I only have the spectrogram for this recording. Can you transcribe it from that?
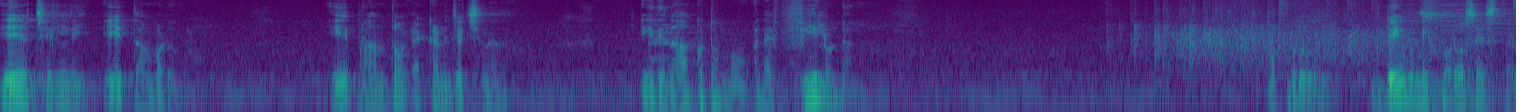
ఏ చెల్లి ఏ తమ్ముడు ఏ ప్రాంతం ఎక్కడి నుంచి వచ్చినా ఇది నా కుటుంబం అనే ఫీల్ ఉండాలి. అప్పుడు దేవుడు నీకు భరోసా ఇస్తాడు.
